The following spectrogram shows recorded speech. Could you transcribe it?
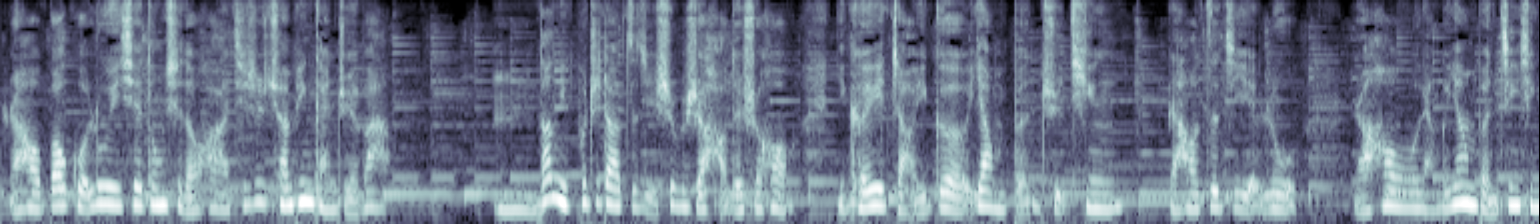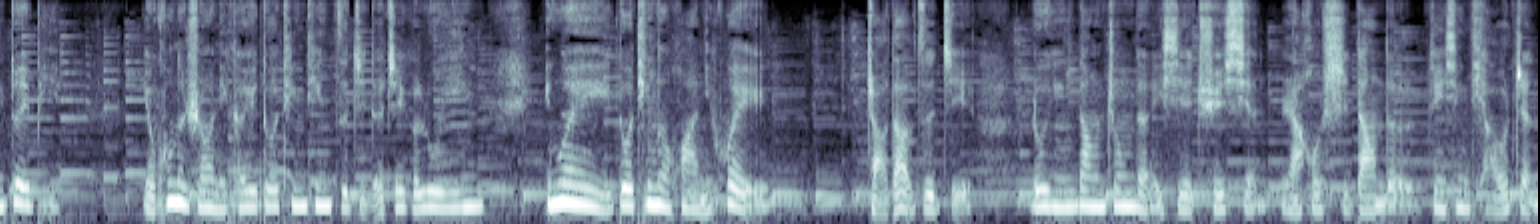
然后包括录一些东西的话，其实全凭感觉吧。嗯，当你不知道自己是不是好的时候，你可以找一个样本去听，然后自己也录。然后两个样本进行对比，有空的时候你可以多听听自己的这个录音，因为多听的话，你会找到自己录音当中的一些缺陷，然后适当的进行调整，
